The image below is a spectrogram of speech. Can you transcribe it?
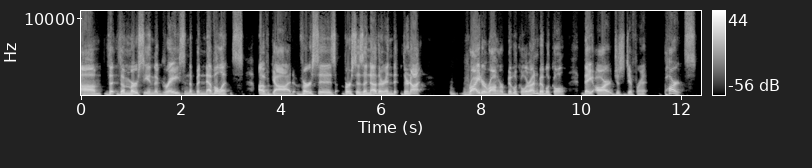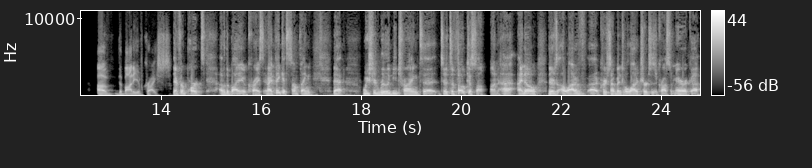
um, the the mercy and the grace and the benevolence of God versus versus another, and they're not right or wrong or biblical or unbiblical they are just different parts of the body of Christ. Different parts of the body of Christ. And I think it's something that we should really be trying to to, to focus on. Uh, I know there's a lot of uh, Christian. I've been to a lot of churches across America,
